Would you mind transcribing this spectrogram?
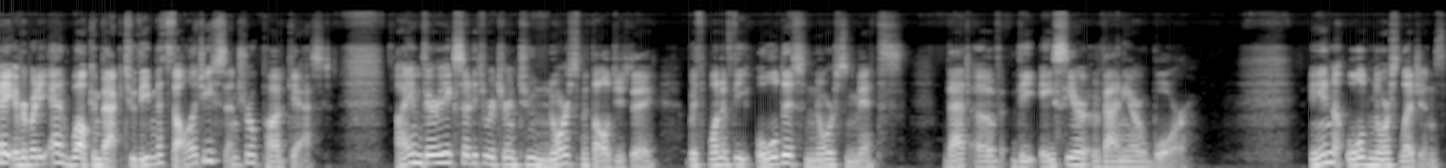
Hey, everybody, and welcome back to the Mythology Central podcast. I am very excited to return to Norse mythology today with one of the oldest Norse myths, that of the Aesir Vanir War. In Old Norse legends,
